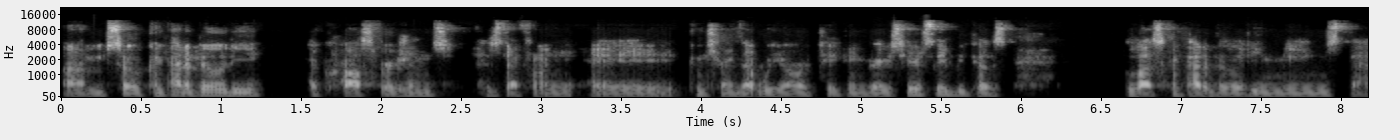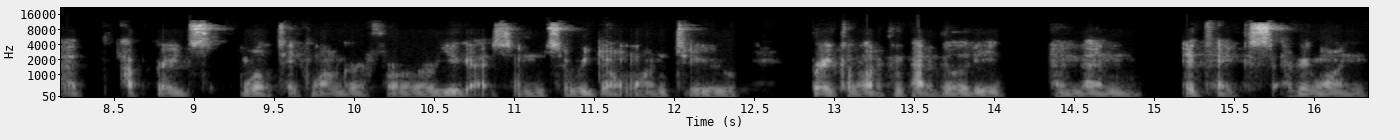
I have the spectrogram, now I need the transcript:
Um, so compatibility across versions is definitely a concern that we are taking very seriously because less compatibility means that upgrades will take longer for you guys. And so we don't want to break a lot of compatibility and then it takes everyone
